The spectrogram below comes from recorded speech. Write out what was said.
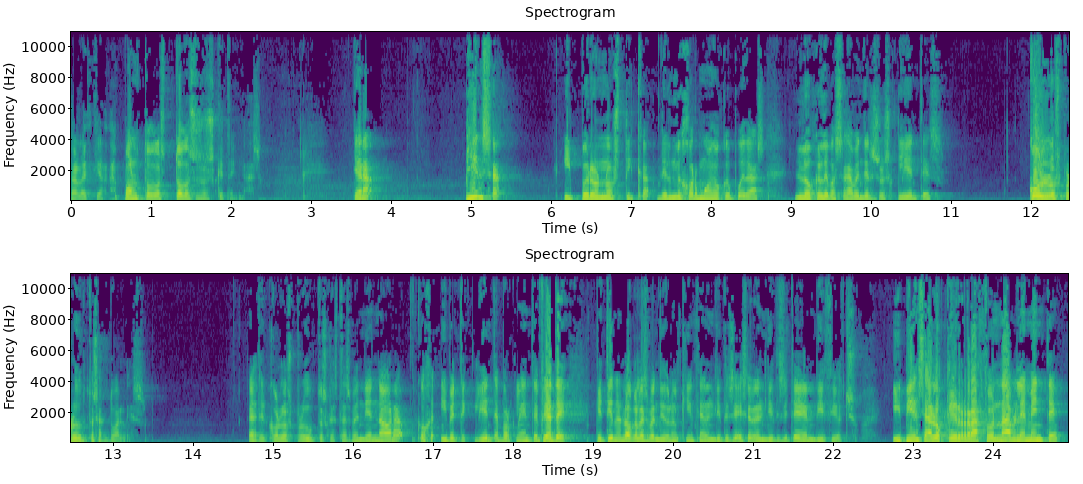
a la izquierda. Pon todos, todos esos que tengas. Y ahora, piensa y pronostica del mejor modo que puedas lo que le vas a vender a esos clientes con los productos actuales. Es decir, con los productos que estás vendiendo ahora, coge y vete cliente por cliente. Fíjate que tienes lo que le has vendido en el 15, en el 16, en el 17 y en el 18. Y piensa lo que razonablemente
